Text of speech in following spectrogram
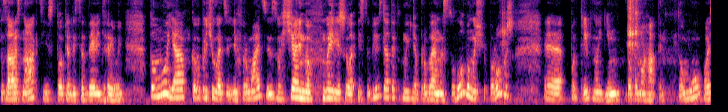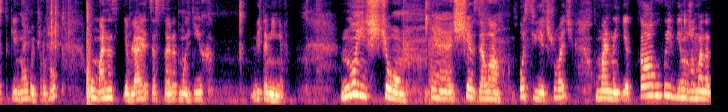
зараз на акції 159 гривень. Тому я, коли почула цю інформацію, звичайно, вирішила і собі взяти, тому є проблеми з суглобами, що поробиш, е, потрібно їм допомагати. Тому ось такий новий продукт у мене з'являється серед моїх вітамінів. Ну і що? Е, Ще взяла освіжувач. У мене є кавовий, він уже в мене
